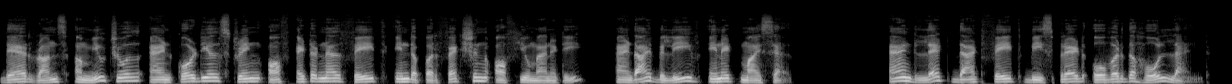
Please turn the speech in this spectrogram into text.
there runs a mutual and cordial string of eternal faith in the perfection of humanity, and I believe in it myself and let that faith be spread over the whole land.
